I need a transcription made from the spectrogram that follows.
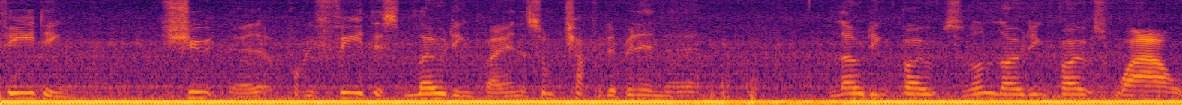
feeding chute there that will probably feed this loading bay, and some chap would have been in there loading boats and unloading boats. Wow.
